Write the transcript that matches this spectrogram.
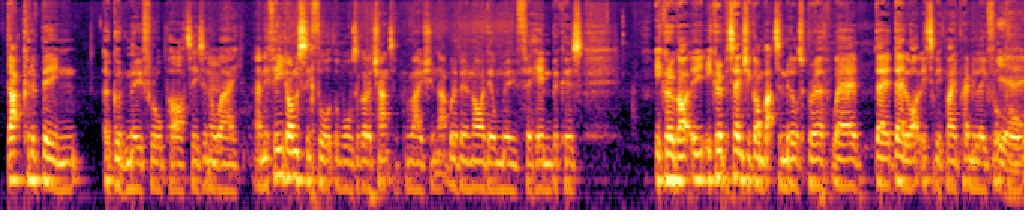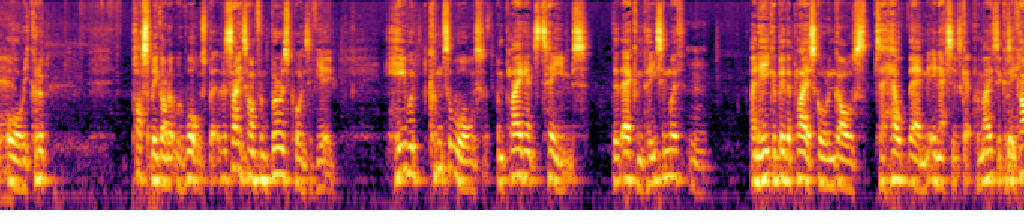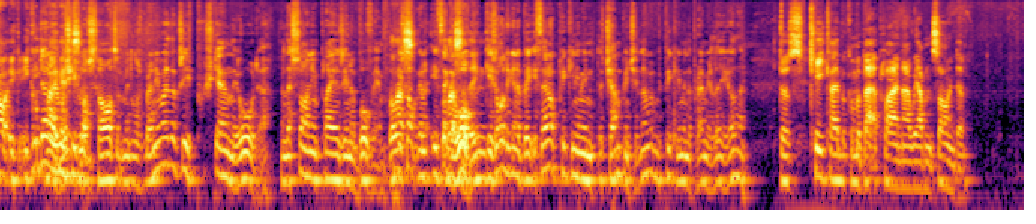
that could have been a good move for all parties in a Mm. way. And if he'd honestly thought the Wolves had got a chance of promotion, that would have been an ideal move for him because he could have got he he could have potentially gone back to Middlesbrough where they're they're likely to be playing Premier League football, Yeah, yeah. or he could have possibly gone up with Wolves. But at the same time, from Borough's point of view, he would come to Wolves and play against teams that they're competing with Mm. and he could be the player scoring goals to help them, in essence, get promoted because he can't. He, he couldn't don't know play how much against he's lost heart at Middlesbrough anyway, though, because he's pushed down the order and they're signing players in above him. Well, that's- not gonna, if they well, go up, thing. he's only going to be. If they're not picking him in the Championship, they're not going to be picking him in the Premier League, are they? Does Kike become a better player now we haven't signed him?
